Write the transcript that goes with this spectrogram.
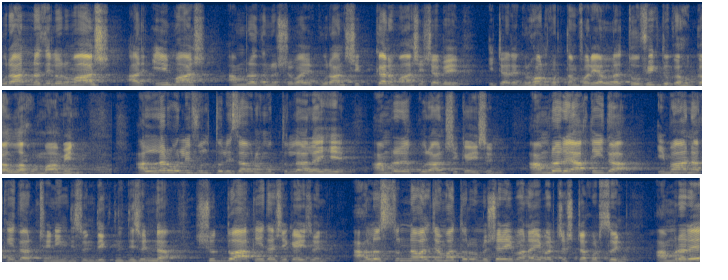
কোরআন নাজিলর মাস আর এই মাস আমরা যেন সবাই কোরআন শিক্ষার মাস হিসাবে এটারে গ্রহণ করতাম পারি। আল্লাহ তৌফিক দুকা হুক্কা আল্লাহ আমিন। আল্লাহর অলিফুল তলিসাব রহমতুল্লাহ আলহি আমরা কোরআন শিখাইছেন। আমরা রে আকিদা ইমান আকিদার ট্রেনিং দিছুন দিছুন না, শুদ্ধ আকিদা শিখাইছেন আহলুসুন্নাওয়াল জামাতুর অনুসারী বানাইবার চেষ্টা করছেন, আমরা রে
